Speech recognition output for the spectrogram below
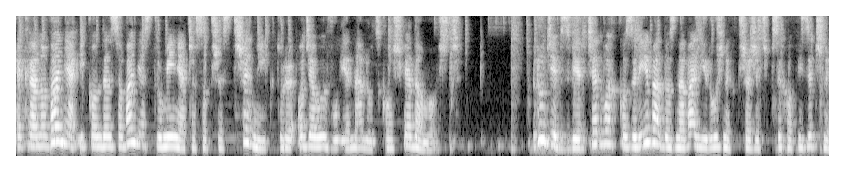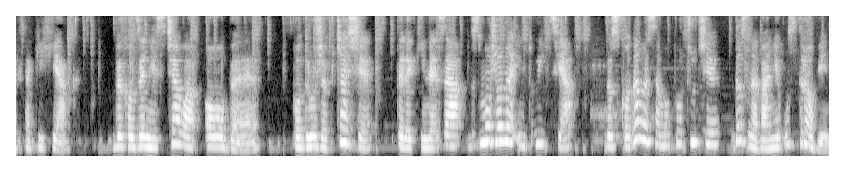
ekranowania i kondensowania strumienia czasoprzestrzeni, który oddziaływuje na ludzką świadomość. Ludzie w zwierciadłach Kozyriewa doznawali różnych przeżyć psychofizycznych, takich jak wychodzenie z ciała OOB, podróże w czasie, telekineza, wzmożona intuicja, doskonałe samopoczucie, doznawanie uzdrowień,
